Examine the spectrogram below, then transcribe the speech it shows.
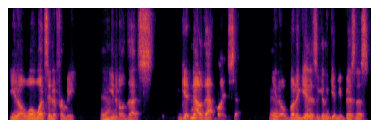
you know, well, what's in it for me? Yeah. You know, that's getting out of that mindset. Yeah. You know, but again, is it going to get me business?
